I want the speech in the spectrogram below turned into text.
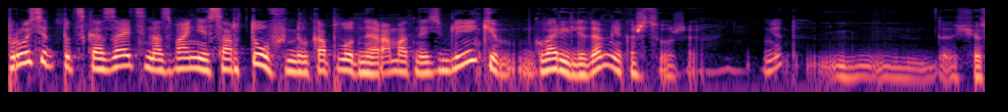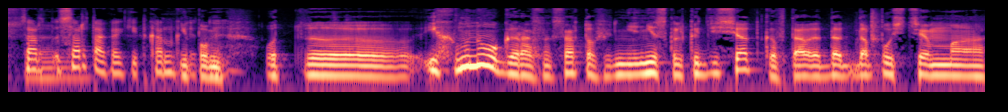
Просят подсказать название сортов мелкоплодной ароматной земляники. Говорили, да, мне кажется, уже? Нет? Да, сейчас, Сорт, э, сорта какие-то конкретные? Не помню. Вот э, их много разных сортов, несколько десятков. Да, да, допустим, Э,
